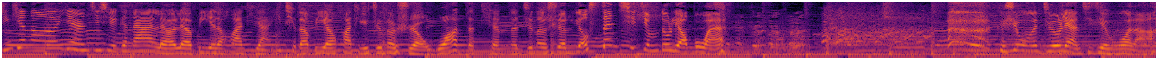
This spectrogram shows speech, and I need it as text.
今天呢，依然继续跟大家聊一聊毕业的话题啊！一提到毕业话题，真的是我的天呐，真的是聊三期节目都聊不完。可是我们只有两期节目了，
